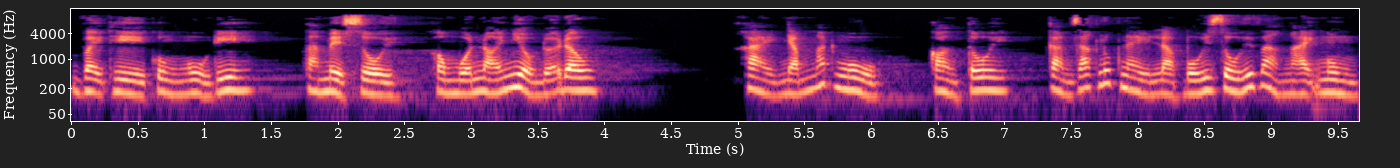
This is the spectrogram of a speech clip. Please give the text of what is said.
Vậy thì cùng ngủ đi, ta mệt rồi, không muốn nói nhiều nữa đâu. Khải nhắm mắt ngủ, Còn tôi, cảm giác lúc này là bối rối và ngại ngùng.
